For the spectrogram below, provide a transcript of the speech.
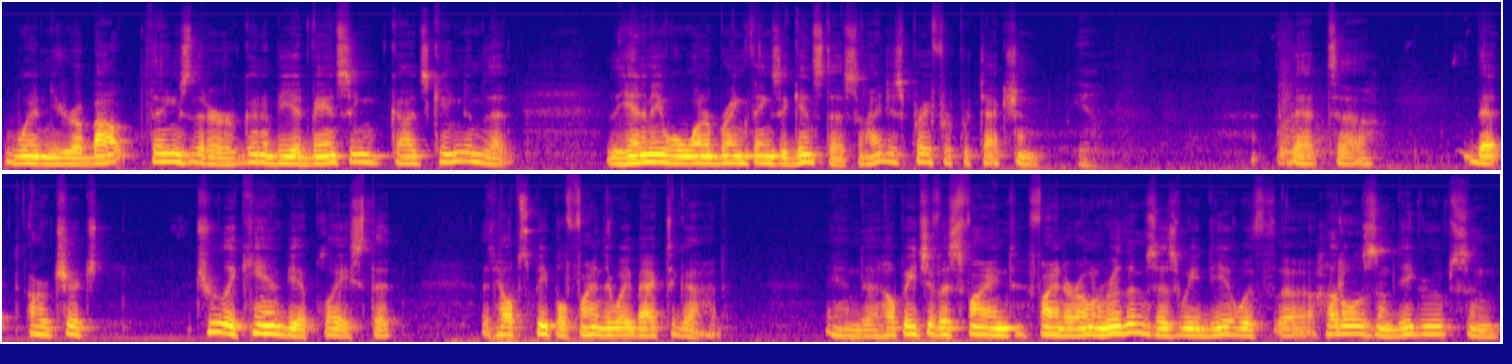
when you're about things that are going to be advancing God's kingdom, that the enemy will want to bring things against us. And I just pray for protection. Yeah. That, uh, that our church truly can be a place that, that helps people find their way back to God and uh, help each of us find, find our own rhythms as we deal with uh, huddles and D groups and,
